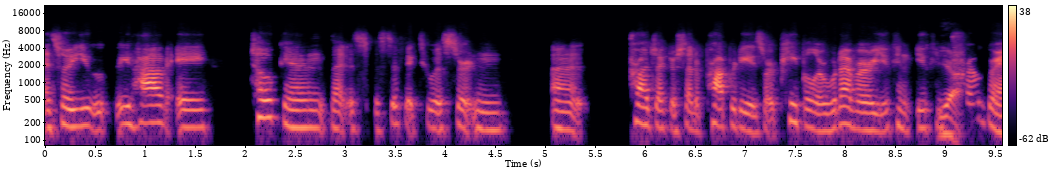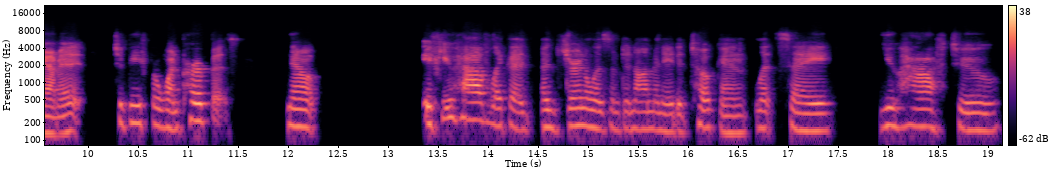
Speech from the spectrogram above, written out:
and so you you have a token that is specific to a certain uh, project or set of properties or people or whatever you can you can yeah. program it to be for one purpose now if you have like a, a journalism denominated token let's say you have to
